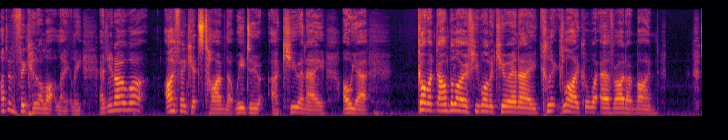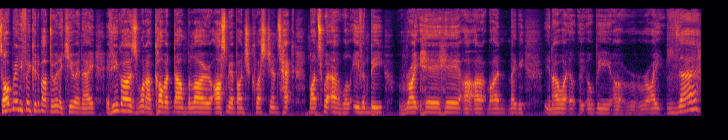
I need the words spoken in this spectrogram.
I've been thinking a lot lately, and you know what? I think it's time that we do a Q&A. Oh yeah, comment down below if you want a Q&A. Click like or whatever, I don't mind. So I'm really thinking about doing a Q&A. If you guys want to comment down below, ask me a bunch of questions. Heck, my Twitter will even be right here, here. Uh, I don't mind, maybe, you know what, it'll, it'll be uh, right there.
